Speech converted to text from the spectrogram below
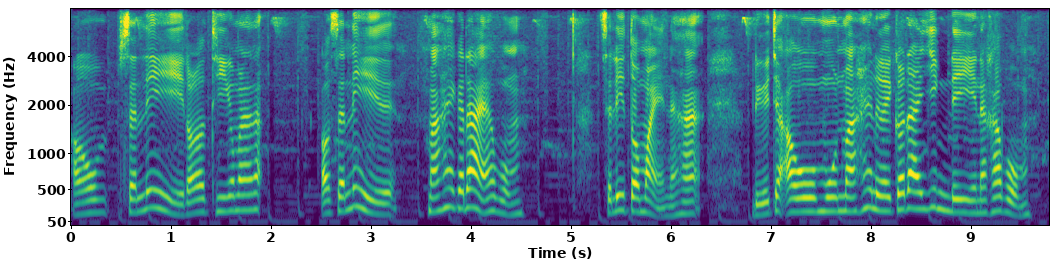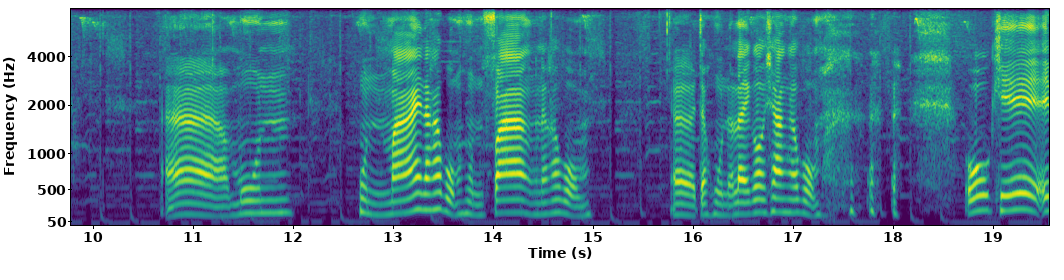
เอาเซลลี่รอทีก็มานะเอาเซลลี่มาให้ก็ได้ครับผมเซลลี่ตัวใหม่นะฮะ หรือจะเอามูลมาให้เลยก็ได้ยิ่งดีนะครับผมอ่ามูลหุ่นไม้นะครับผมหุ่นฟางนะครับผมเออจะหุ่นอะไรก็ช่างครับผม โอเคไอ้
